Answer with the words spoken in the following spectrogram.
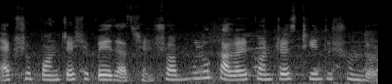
একশো পঞ্চাশে পেয়ে যাচ্ছেন। সবগুলো কালার কন্ট্রাস্ট কিন্তু সুন্দর।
